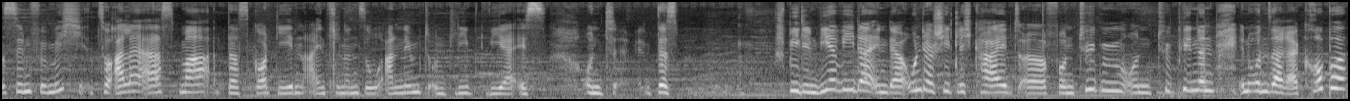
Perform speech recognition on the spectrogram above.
sind für mich zuallererst mal, dass Gott jeden Einzelnen so annimmt und liebt, wie er ist. Und das spiegeln wir wieder in der Unterschiedlichkeit äh, von Typen und Typinnen in unserer Gruppe.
